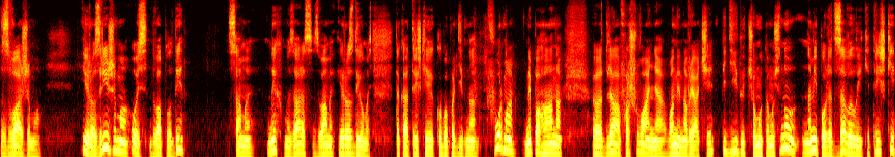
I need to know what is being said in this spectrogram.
зважимо. І розріжемо ось два плоди. Саме них ми зараз з вами і роздивимось. Така трішки кубоподібна форма, непогана. Е, Для фаршування вони навряд чи підійдуть. Чому? Тому що, ну, на мій погляд, завеликі трішки.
